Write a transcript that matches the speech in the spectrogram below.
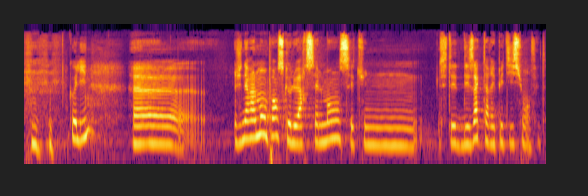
Colline? Généralement, on pense que le harcèlement, c'est une, c'était des actes à répétition en fait.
